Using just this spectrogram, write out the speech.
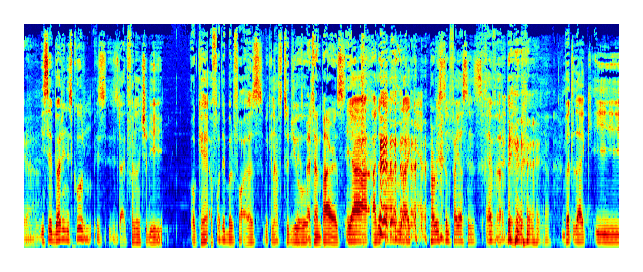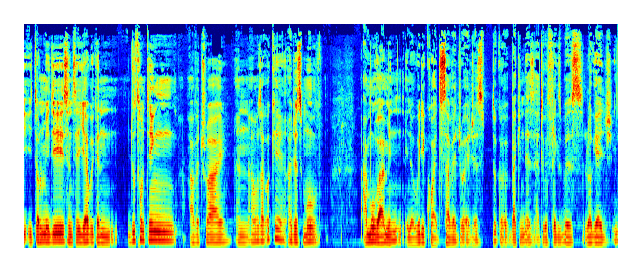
yeah, yeah. he said Berlin is cool. It's, it's like financially okay, affordable for us. We can have It's studio. better in Paris. Yeah, at the time, like Yeah. Paris is on fire since ever. But like he he told me this and said, yeah, we can do something, have a try, and I was like, okay, I just move. I moved. I mean, in a really quite savage way. I just took a back in days. I took a flex Flixbus luggage.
